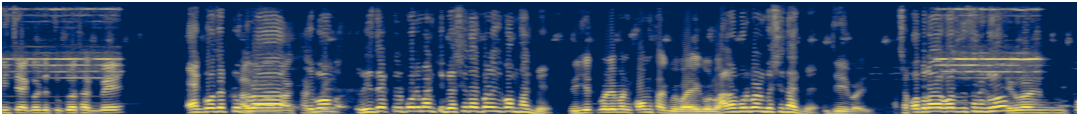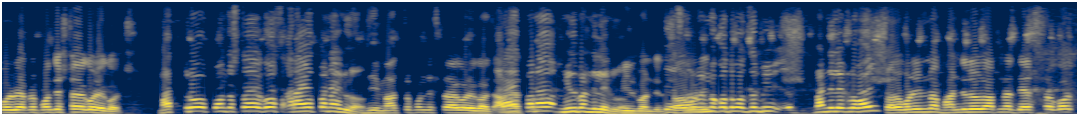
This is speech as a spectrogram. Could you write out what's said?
নিচে এক গজের টুকরো থাকবে। এক গজের টুকরা। এবং রিজেক্টের পরিমাণ কি বেশি থাকবে নাকি কম থাকবে? রিজেট পরিমাণ কম থাকবে ভাই এগুলো। আলোর পরিমাণ বেশি থাকবে? জি ভাই। আচ্ছা কত টাকা গজ দিচ্ছেন এগুলো? এগুলো পড়বে আপনার পঞ্চাশ টাকা করে গজ। মাত্র পঞ্চাশ টাকা গজ আড়াই হাত পানা এগুলো? জি মাত্র পঞ্চাশ টাকা করে গজ আড়াই হাত পানা মিল বান্ডিল এগুলো? মিল বান্ডিল সর্বনিম্ন সর্বনিম্ন কত বছর বান্ডিল এগুলো ভাই? সর্বনিম্ন বান্ডিল হলো আপনার দেড়শো গজ।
